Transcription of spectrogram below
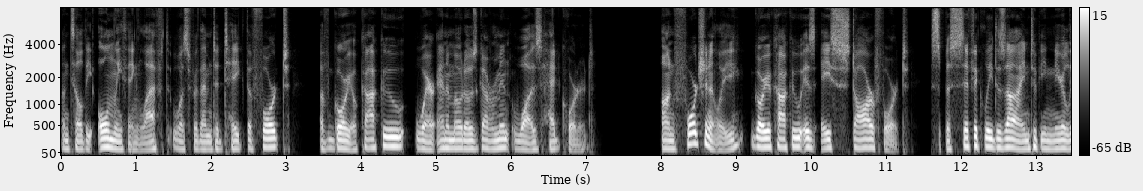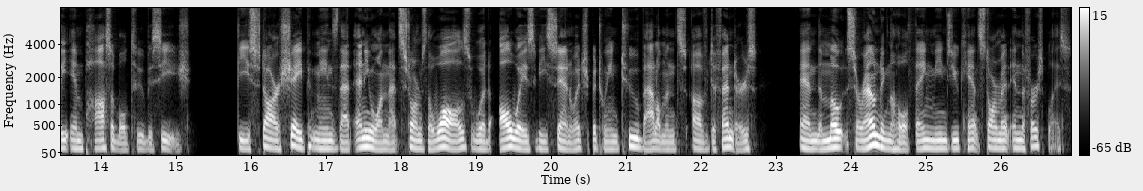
until the only thing left was for them to take the fort of Goryokaku, where Enomoto's government was headquartered. Unfortunately, Goryokaku is a star fort specifically designed to be nearly impossible to besiege. The star shape means that anyone that storms the walls would always be sandwiched between two battlements of defenders, and the moat surrounding the whole thing means you can't storm it in the first place.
